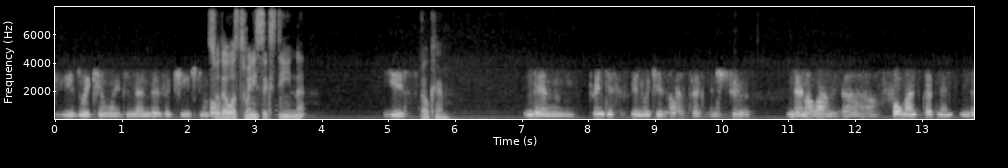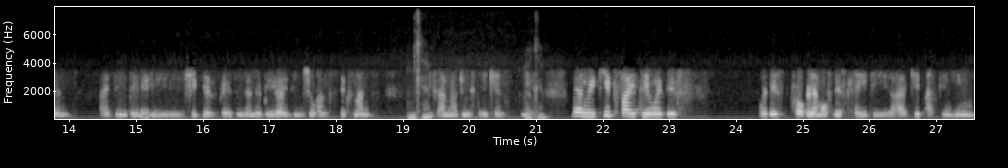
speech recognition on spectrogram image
he's working with, and then there's a kid involved. So that was 2016, ne? yes. Okay. And then 2016, which is I was pregnant too. And then I was uh, four months pregnant, and then I think the lady she gave birth, and then the baby I think she was six months, Okay. if I'm not mistaken. Yes. Okay. Then we keep fighting with this with this problem of this lady. I keep asking him,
